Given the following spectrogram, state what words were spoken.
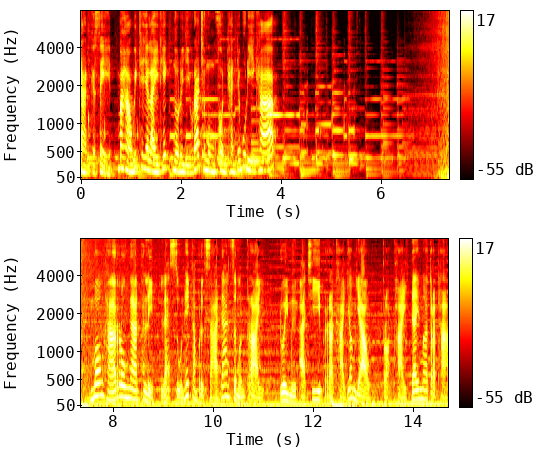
การเกษตร มหาวิทยาลัยเทคโนโลยีราชมงคลธัญบุรีครับ มองหาโรงงานผลิต และศูนย์ให้คำปรึกษาด้านสมุนไพรด้วยมืออาชีพราคาย่อมเยาปลอดภัยได้มาตรฐา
